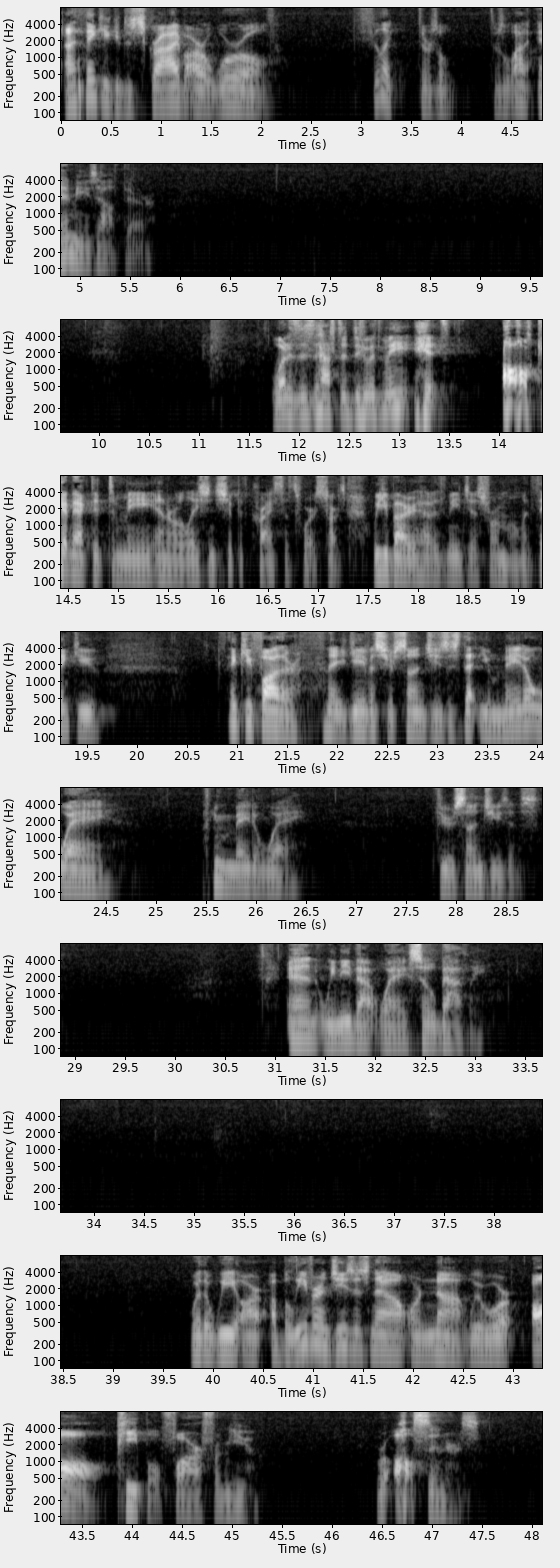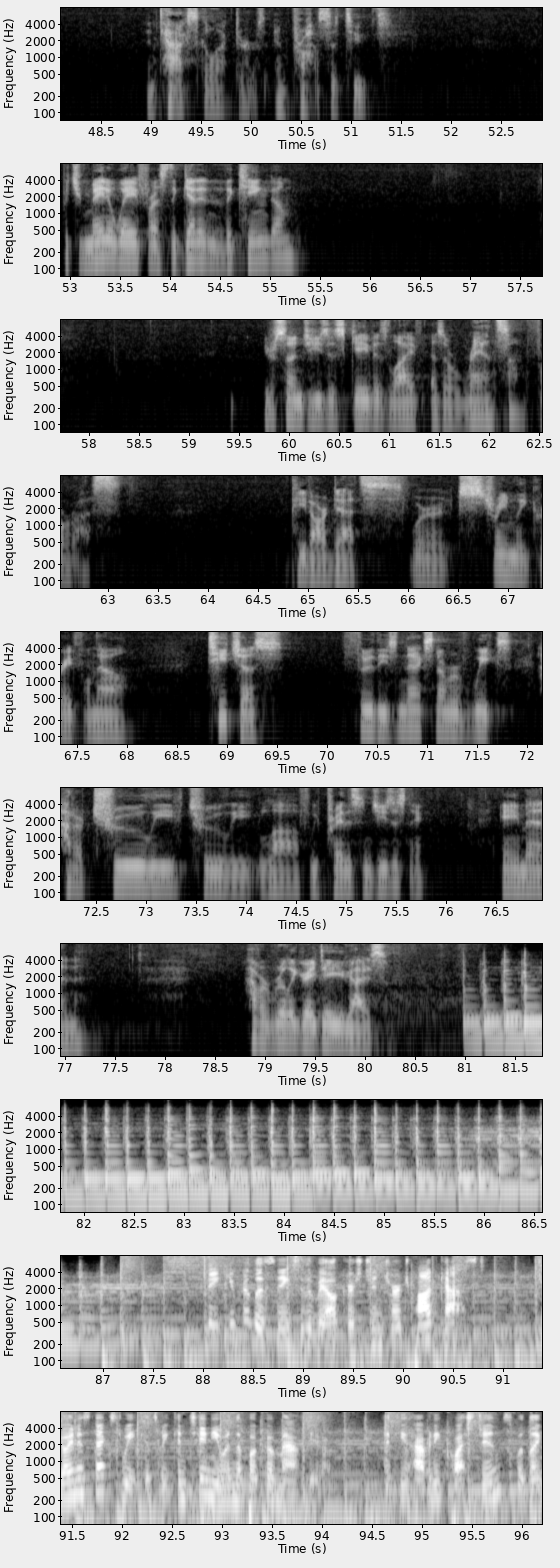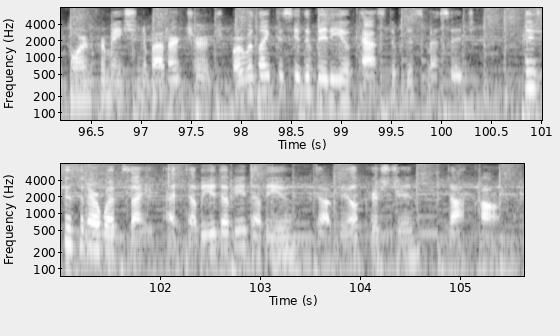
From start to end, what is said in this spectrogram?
And I think you could describe our world. I feel like there's a, there's a lot of enemies out there. What does this have to do with me? It's all connected to me and a relationship with Christ. That's where it starts. Will you bow your head with me just for a moment? Thank you. Thank you, Father, that you gave us your Son, Jesus, that you made a way. You made a way through your Son, Jesus. And we need that way so badly. whether we are a believer in Jesus now or not, we were all people far from you. We're all sinners. and tax collectors and prostitutes. But you made a way for us to get into the kingdom. Your son Jesus gave his life as a ransom for us, paid our debts. We're extremely grateful now. Teach us through these next number of weeks how to truly, truly love. We pray this in Jesus' name. Amen. Have a really great day, you guys. Thank you for listening to the Vale Christian Church podcast. Join us next week as we continue in the book of Matthew. If you have any questions, would like more information about our church, or would like to see the video cast of this message, please visit our website at www.valechristian.com.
